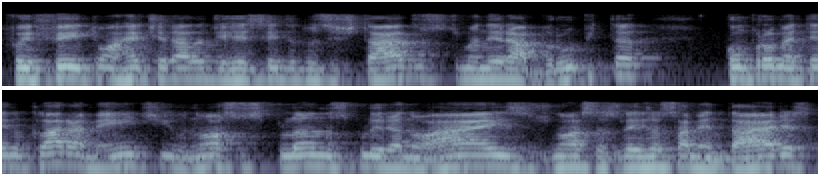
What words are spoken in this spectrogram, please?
foi feita uma retirada de receita dos estados de maneira abrupta, comprometendo claramente os nossos planos plurianuais, as nossas leis orçamentárias,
